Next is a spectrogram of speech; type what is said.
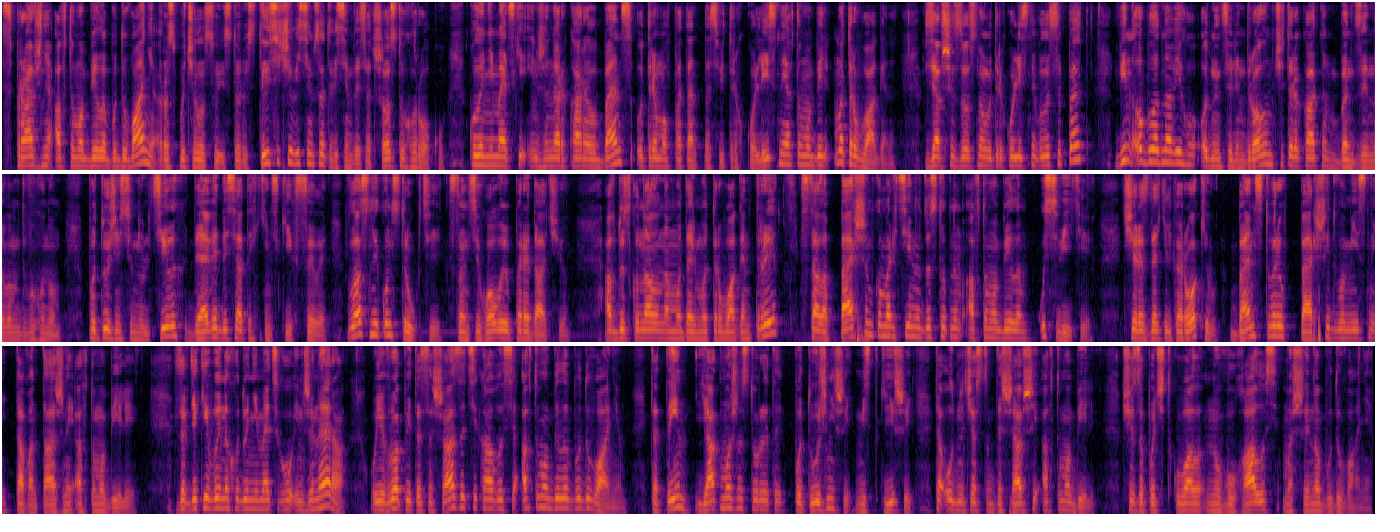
Справжнє автомобілебудування розпочало свою історію з 1886 року, коли німецький інженер Карл Бенц отримав патент на свій трьохколісний автомобіль Моторваген. Взявши за основу триколісний велосипед, він обладнав його одноциліндровим чотирикатним бензиновим двигуном потужністю 0,9 кінських сили власної конструкції з ланцюговою передачею. А вдосконалена модель Motorwagen 3 стала першим комерційно доступним автомобілем у світі. Через декілька років Бен створив перший двомісний та вантажний автомобілі. Завдяки винаходу німецького інженера у Європі та США зацікавилися автомобілебудуванням та тим, як можна створити потужніший, місткіший та одночасно дешевший автомобіль, що започаткувало нову галузь машинобудування.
